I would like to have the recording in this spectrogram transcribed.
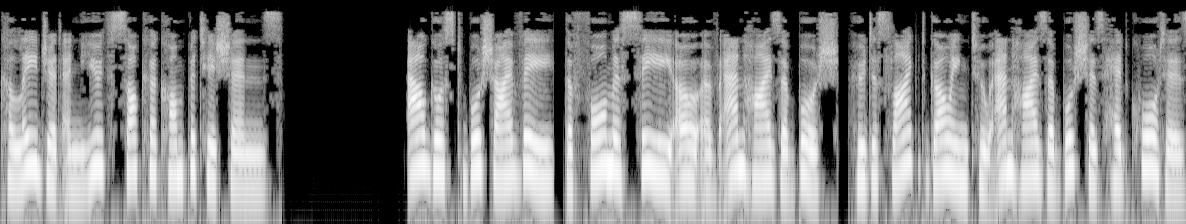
collegiate and youth soccer competitions. August Busch IV, the former CEO of Anheuser-Busch, who disliked going to Anheuser-Busch's headquarters,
